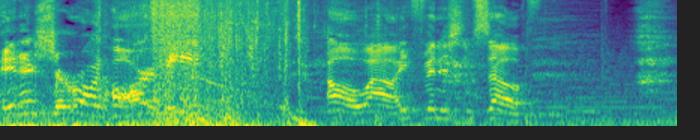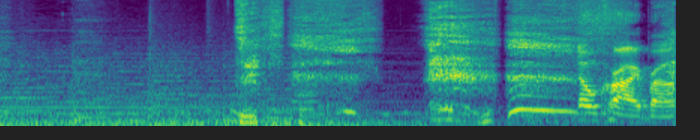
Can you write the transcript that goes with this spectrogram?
Finisher on Harvey? Oh wow, he finished himself. Don't cry, bro.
